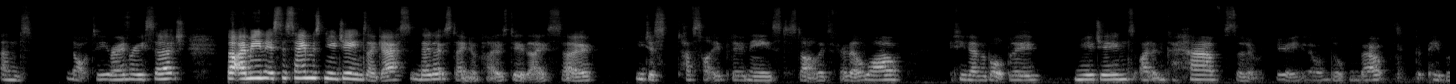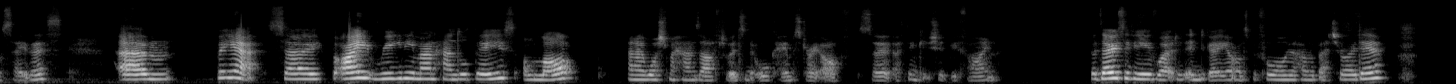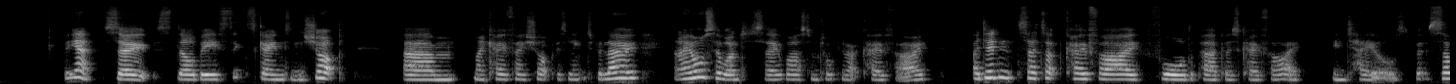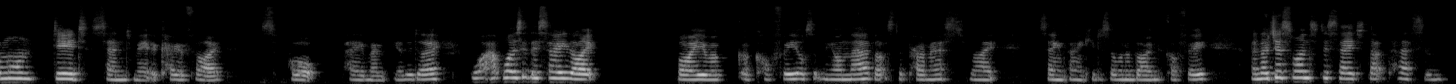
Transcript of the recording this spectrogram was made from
and not do your own research. But I mean, it's the same as new jeans, I guess, and they don't stain your clothes, do they? So you just have slightly blue knees to start with for a little while. If you've ever bought blue new jeans, I don't think I have, so I don't really know what I'm talking about, but people say this. Um, but yeah, so, but I really manhandled these a lot, and I washed my hands afterwards and it all came straight off, so I think it should be fine. But those of you who've worked with indigo yarns before, you'll have a better idea. But yeah, so there'll be six skeins in the shop. Um, my Ko-Fi shop is linked below. And I also wanted to say, whilst I'm talking about Ko-Fi, I didn't set up Ko-Fi for the purpose Ko-Fi entails, but someone did send me a Ko-Fi support payment the other day. What, what is it they say, like, buy you a, a coffee or something on there? That's the premise, like, saying thank you to someone and buying a coffee. And I just wanted to say to that person,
